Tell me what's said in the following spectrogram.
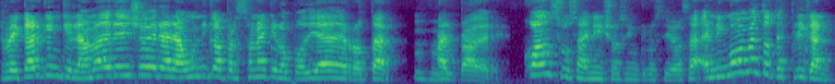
recarguen que la madre de ellos era la única persona que lo podía derrotar al padre. Con sus anillos inclusive. O sea, en ningún momento te explican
